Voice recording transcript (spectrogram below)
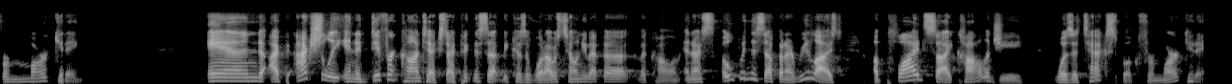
for marketing. And I actually, in a different context, I picked this up because of what I was telling you about the, the column. And I opened this up and I realized applied psychology was a textbook for marketing.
